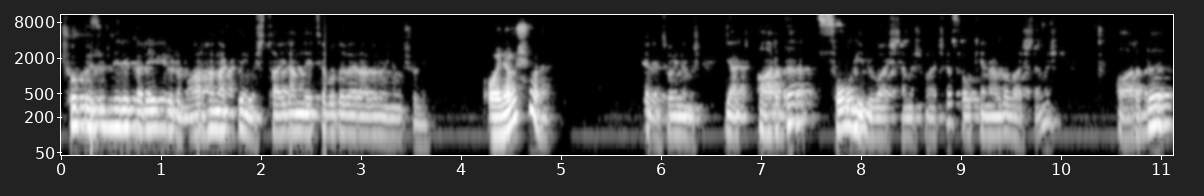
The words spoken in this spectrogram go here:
Çok özür dileyerek araya giriyorum. Arhan haklıymış. Tayland'da Etebo'da beraber oynamış o gün. Oynamış mı? Evet oynamış. Ya Arda sol gibi başlamış maça. Sol kenarda başlamış. Arda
